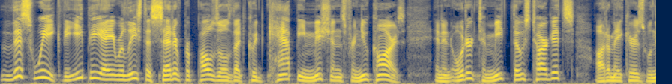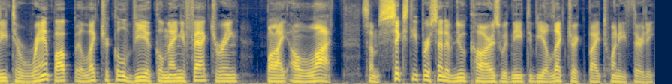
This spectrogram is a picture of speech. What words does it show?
This week, the EPA released a set of proposals that could cap emissions for new cars. And in order to meet those targets, automakers will need to ramp up electrical vehicle manufacturing by a lot. Some 60% of new cars would need to be electric by 2030.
